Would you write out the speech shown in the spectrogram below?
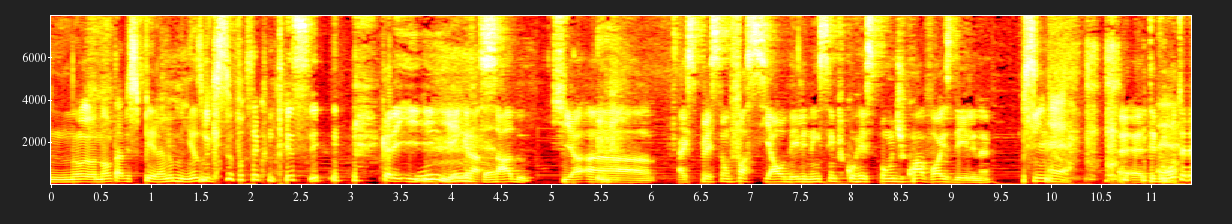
No- eu não tava esperando mesmo que isso fosse acontecer. Cara, e, e- e é Eita. engraçado que a, a, a expressão facial dele nem sempre corresponde com a voz dele, né? Sim. É. É, é, teve um outro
